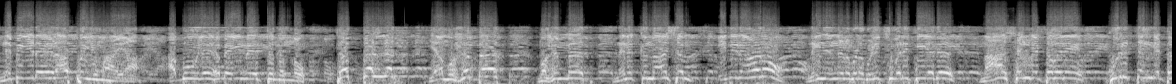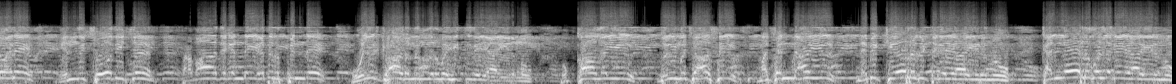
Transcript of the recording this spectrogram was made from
നബിയുടെ എളാപ്പയുമായ അബൂലഹബൈനേറ്റ് നിന്നു മുഹമ്മദ് മുഹമ്മദ് നിനക്ക് നാശം. ഇതിനാണോ നീ ഞങ്ങൾ ഇവിടെ വിളിച്ചു വരുത്തിയത്? നാശം കെട്ടവനെ കുരുത്തം കെട്ടവനെ എന്ന് ചോദിച്ച് പ്രവാചകന്റെ എതിർപ്പിന്റെ ഉദ്ഘാടനം നിർവഹിക്കുകയായിരുന്നു. ഉക്കാലയിൽ മുജാസിൽ മജന്നായിൽ ഏറ് കിട്ടുകയായിരുന്നു കല്ലേറ് കൊള്ളുകയായിരുന്നു.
